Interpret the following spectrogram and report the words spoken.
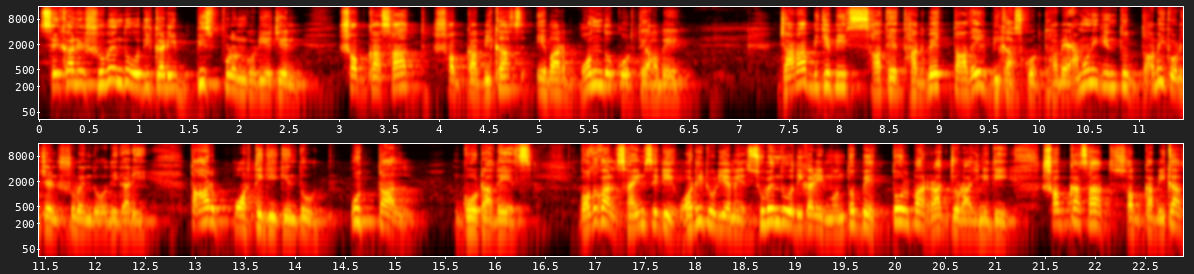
সেখানে শুভেন্দু অধিকারী বিস্ফোরণ ঘটিয়েছেন। সবকা সাথ, সবকা বিকাশ এবার বন্ধ করতে হবে। যারা বিজেপির সাথে থাকবে তাদের বিকাশ করতে হবে। এমনই কিন্তু দাবি করেছেন শুভেন্দু অধিকারী। তারপর থেকেই কিন্তু উত্তাল গোটা দেশ। গতকাল সায়েন্স সিটি অডিটোরিয়ামে শুভেন্দু অধিকারীর মন্তব্যে তোলপাড় রাজ্য রাজনীতি। সবকা সাথ, সবকা বিকাশ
